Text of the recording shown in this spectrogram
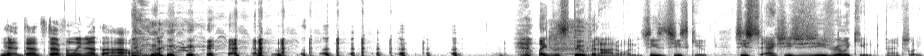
Yeah, that's definitely not the hot one. like the stupid hot one. She's she's cute. She's actually she's really cute actually.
